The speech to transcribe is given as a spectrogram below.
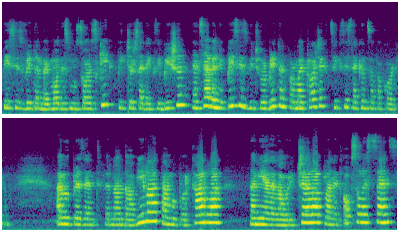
pieces written by Modest Mussorgsky, pictures at exhibition, and seven new pieces which were written for my project 60 Seconds of Accordion. I will present Fernando Avila, Tango pour Carla, Daniele Lauricella, Planned Obsolescence,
